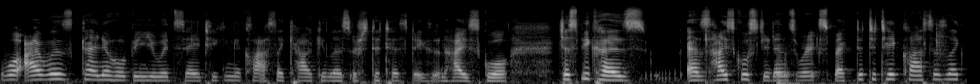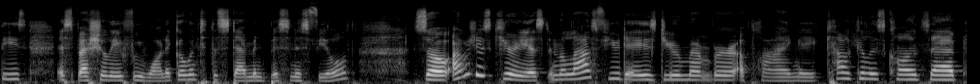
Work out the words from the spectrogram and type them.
Well, I was kind of hoping you would say taking a class like calculus or statistics in high school, just because as high school students, we're expected to take classes like these, especially if we want to go into the STEM and business field. So I was just curious, in the last few days, do you remember applying a calculus concept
